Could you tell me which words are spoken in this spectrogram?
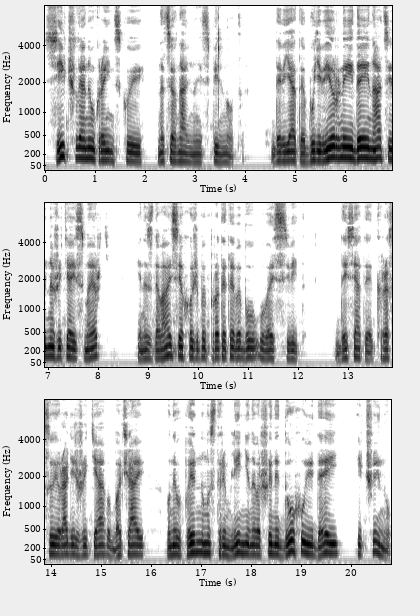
всі члени української національної спільноти. Дев'яте, будь вірний ідеї нації на життя і смерть, і не здавайся, хоч би проти тебе був увесь світ. Десяте, красу і радість життя вбачай у невпинному стремлінні на вершини духу, ідей і чину.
